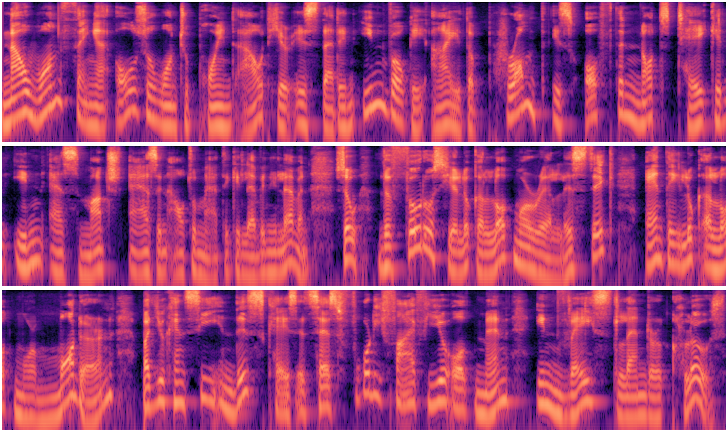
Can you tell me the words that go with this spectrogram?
Now, one thing I also want to point out here is that in Invoke AI, the prompt is often not taken in as much as in Automatic 1111. So the photos here look a lot more realistic and they look a lot more modern, but you can see in this case it says 45 year old man in wastelander clothes,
